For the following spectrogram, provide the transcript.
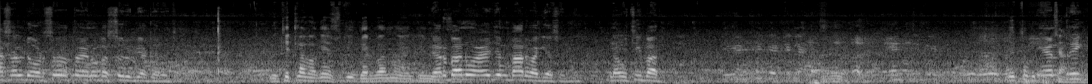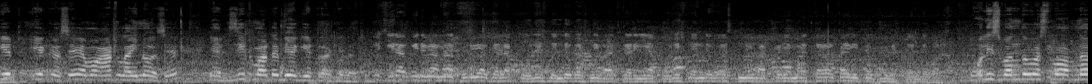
આ સાલ દોઢસો હતો એનો બસો રૂપિયા કર્યો છે. કેટલા વાગ્યા સુધી ગરબાનું આયોજન ગરબાનું આયોજન બાર વાગ્યા સુધી. નવથી બાર. એન્ટ્રી ગેટ એક હશે એમાં આઠ લાઈનો હશે. એક્ઝિટ માટે બે ગેટ રાખેલા છે. ચિરાગભાઈ તમે હમણાં થોડી વાર પહેલાં પોલીસ બંદોબસ્તની વાત કરી અહીંયા પોલીસ બંદોબસ્તની વાત કરી એમાં કઈ કઈ રીતનો પોલીસ બંદોબસ્ત? પોલીસ બંદોબસ્તમાં અમને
